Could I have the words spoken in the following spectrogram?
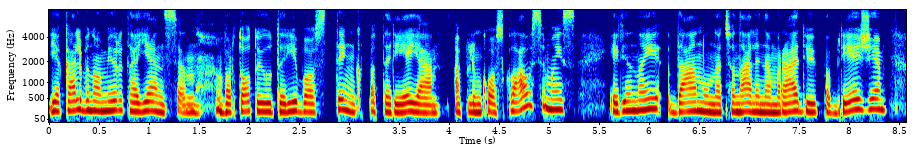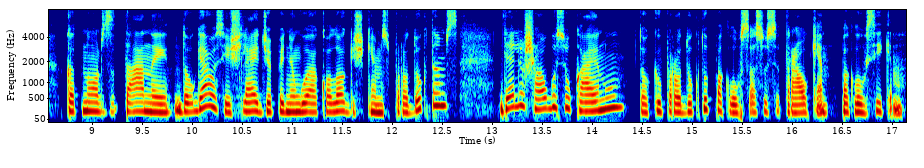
jie kalbino mirtą jensen vartotojų tarybos tink patarėją aplinkos klausimais ir jinai danų nacionaliniam radijui pabrėžė kad nors danai daugiausiai išleidžia pinigų ekologiškiems produktams dėl išaugusių kainų tokių produktų paklausa susitraukė. Paklausykim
